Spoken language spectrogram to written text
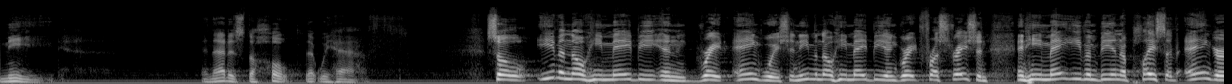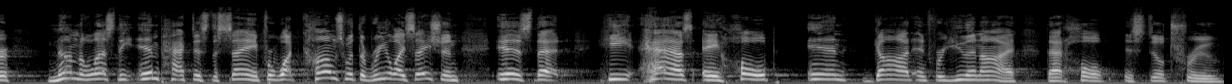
need. And that is the hope that we have. So, even though he may be in great anguish, and even though he may be in great frustration, and he may even be in a place of anger, nonetheless, the impact is the same. For what comes with the realization is that he has a hope in God, and for you and I, that hope is still true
